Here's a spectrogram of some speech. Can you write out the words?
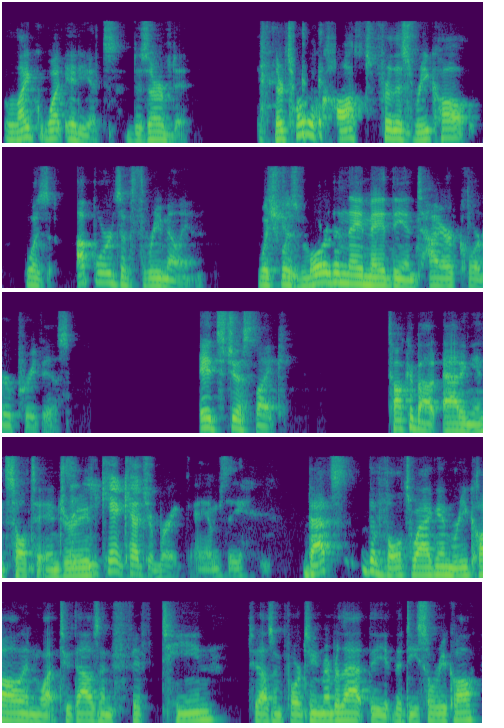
like what idiots deserved it. Their total cost for this recall was upwards of 3 million, which was more than they made the entire quarter previous. It's just like talk about adding insult to injury. You can't catch a break, AMC. That's the Volkswagen recall in what 2015, 2014. Remember that the the diesel recall?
